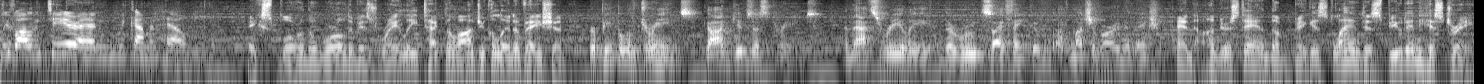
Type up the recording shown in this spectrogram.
we volunteer and we come and help. Explore the world of Israeli technological innovation. We're people of dreams. God gives us dreams. And that's really the roots, I think, of, of, much of our innovation. And understand the biggest land dispute in history.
